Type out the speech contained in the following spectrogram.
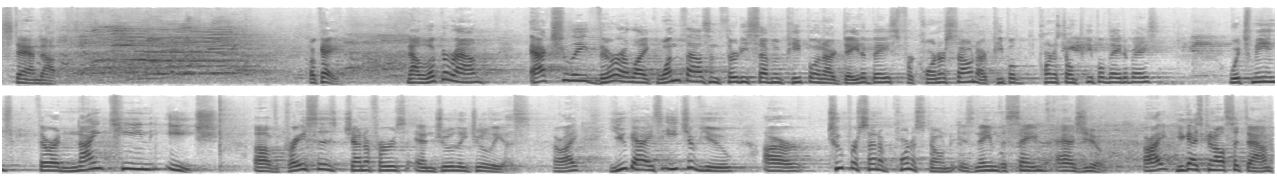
stand up. Okay, now look around. Actually, there are like 1,037 people in our database for Cornerstone, our people, Cornerstone people database, which means there are 19 each of Grace's, Jennifer's, and Julie Julia's. All right? You guys, each of you are 2% of Cornerstone is named the same as you. All right, you guys can all sit down.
